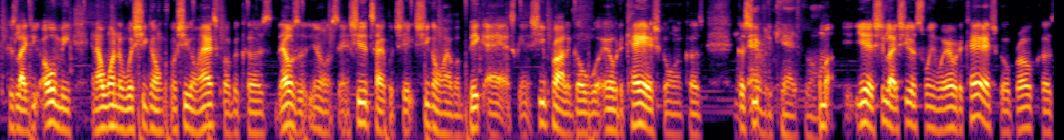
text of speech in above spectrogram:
because like you owe me, and I wonder what she gonna what she gonna ask for because that was a you know what I'm saying she the type of chick she gonna have a big ask and she probably go wherever the cash going because because she the cash going. yeah she like she'll swing wherever the cash go bro because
